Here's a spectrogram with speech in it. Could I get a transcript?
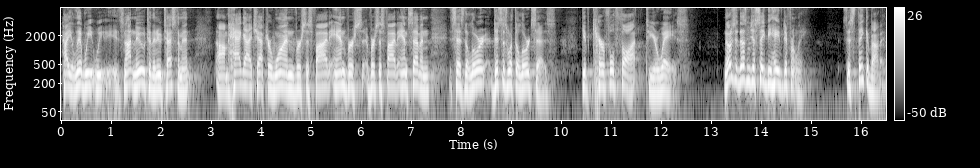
how you live. We, we, it's not new to the New Testament um, Haggai chapter 1, verses 5 and verse, verses 5 and 7, it says, The Lord, this is what the Lord says give careful thought to your ways. Notice it doesn't just say behave differently, it says think about it.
